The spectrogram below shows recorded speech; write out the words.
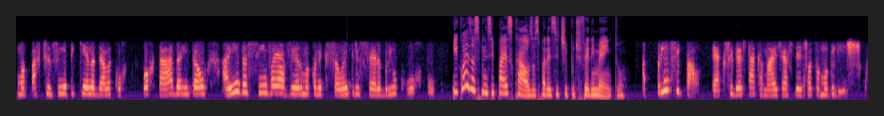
uma partezinha pequena dela cortada, então ainda assim vai haver uma conexão entre o cérebro e o corpo. E quais as principais causas para esse tipo de ferimento? A principal é a que se destaca mais é acidente automobilístico.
